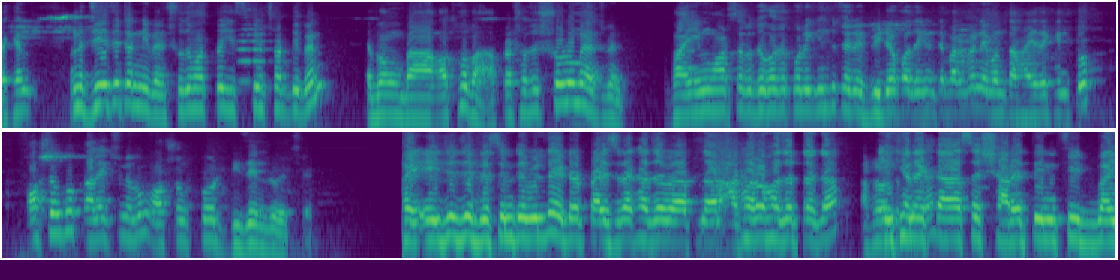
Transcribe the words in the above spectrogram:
দেখেন। মানে যে যেটা নেবেন শুধুমাত্র স্ক্রিনশট দিবেন এবং বা অথবা আপনার সাথে শোরুমে আসবেন বা ইমো হোয়াটসঅ্যাপে যোগাযোগ করে কিন্তু চাইলে ভিডিও কল দেখে নিতে পারবেন এবং তার কিন্তু অসংখ্য কালেকশন এবং অসংখ্য ডিজাইন রয়েছে। ভাই এই যে যে ড্রেসিং টেবিলটা এটার প্রাইস রাখা যাবে আপনার আঠারো হাজার টাকা। এখানে একটা আছে সাড়ে তিন ফিট বাই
